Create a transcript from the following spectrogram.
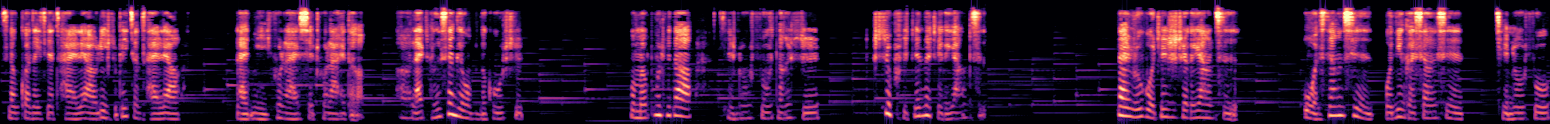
相关的一些材料、历史背景材料。来拟出来写出来的，呃来呈现给我们的故事。我们不知道钱钟书当时是不是真的这个样子，但如果真是这个样子，我相信，我宁可相信钱钟书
